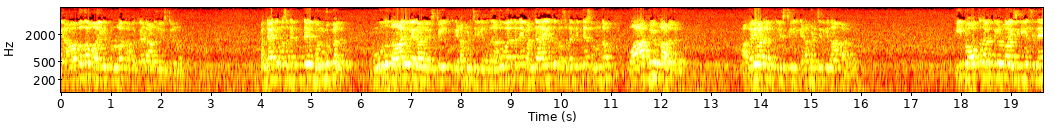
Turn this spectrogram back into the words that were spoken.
വ്യാപകമായിട്ടുള്ള ക്രമക്കേടാണ് ലിസ്റ്റിലുള്ളത്. പഞ്ചായത്ത് പ്രസിഡന്റിന്റെ ബന്ധുക്കൾ മൂന്ന് നാല് പേരാണ് ലിസ്റ്റിൽ ഇടം പിടിച്ചിരിക്കുന്നത്. അതുപോലെ തന്നെ പഞ്ചായത്ത് പ്രസിഡന്റിന്റെ സ്വന്തം വാർഡിലുള്ള ആളുകൾ. അവരെയാണ് ലിസ്റ്റിൽ ഇടം പിടിച്ചിരിക്കുന്ന ആളുകൾ. ഈ ബ്ലോക്ക് തലത്തിലുള്ള സി ഡി എസിന്റെ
